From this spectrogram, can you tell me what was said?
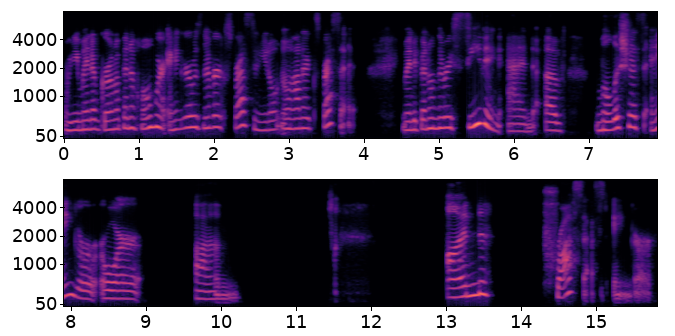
Or you might have grown up in a home where anger was never expressed and you don't know how to express it. You might have been on the receiving end of malicious anger or um, unprocessed anger.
